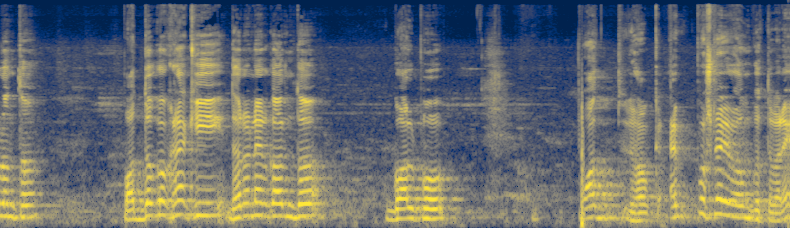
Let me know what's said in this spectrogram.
গ্রন্থ পদ্মকোখরা কি ধরনের গ্রন্থ? গল্প। পদ প্রশ্ন এরকম করতে পারে।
